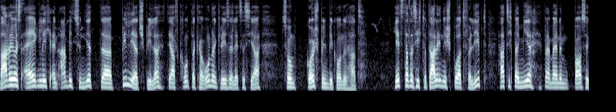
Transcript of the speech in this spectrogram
Mario ist eigentlich ein ambitionierter Billardspieler, der aufgrund der Corona-Krise letztes Jahr zum Golfspielen begonnen hat. Jetzt hat er sich total in den Sport verliebt, hat sich bei mir bei meinem Bause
